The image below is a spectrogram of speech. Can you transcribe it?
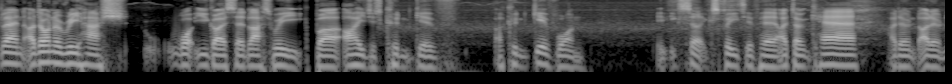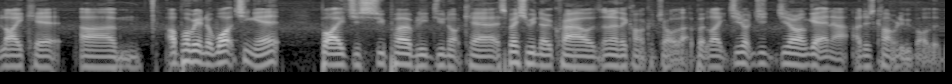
Glenn, I don't want to rehash what you guys said last week, but I just couldn't give, I couldn't give one exert expletive here. I don't care. I don't. I don't like it. Um, I'll probably end up watching it, but I just superbly do not care, especially with no crowds. I know they can't control that, but like, do you know? Do do you know what I'm getting at? I just can't really be bothered.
